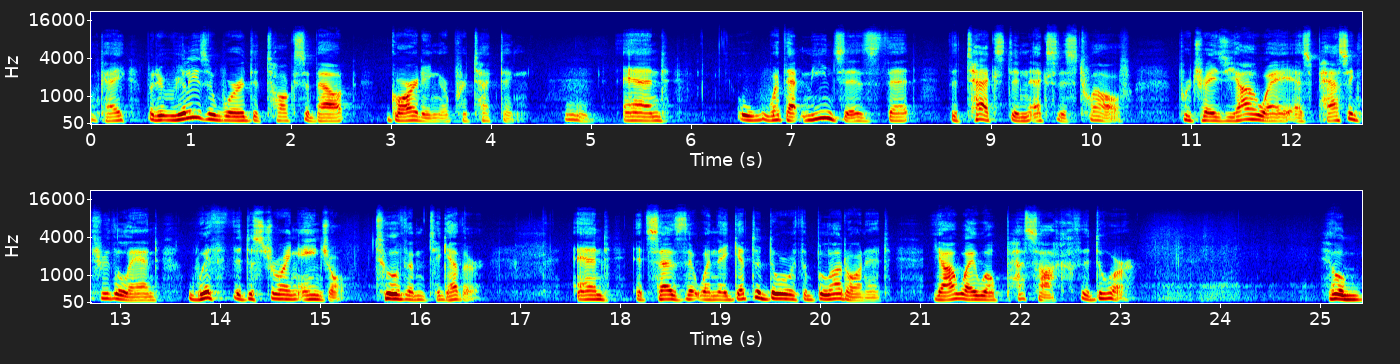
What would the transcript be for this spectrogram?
okay? But it really is a word that talks about guarding or protecting. Hmm. And what that means is that the text in Exodus 12 portrays Yahweh as passing through the land with the destroying angel, two of them together. And it says that when they get the door with the blood on it, Yahweh will Pesach the door. He'll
